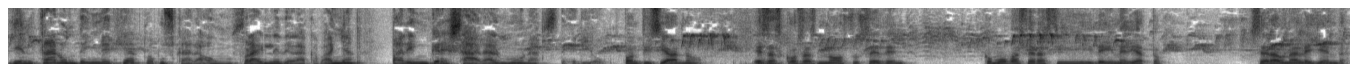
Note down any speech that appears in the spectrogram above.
y entraron de inmediato a buscar a un fraile de la cabaña para ingresar al monasterio. Ponticiano, esas cosas no suceden. ¿Cómo va a ser así de inmediato? Será una leyenda.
